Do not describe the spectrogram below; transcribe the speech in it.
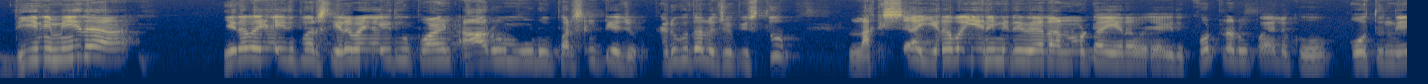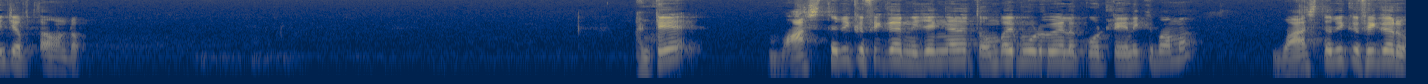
దీని మీద ఇరవై ఐదు పర్సెంట్ ఇరవై ఐదు పాయింట్ ఆరు మూడు పర్సెంటేజ్ పెరుగుదల చూపిస్తూ లక్ష ఇరవై ఎనిమిది వేల నూట ఇరవై ఐదు కోట్ల రూపాయలకు పోతుంది అని చెప్తా ఉండవు అంటే వాస్తవిక ఫిగర్ నిజంగానే తొంభై మూడు వేల కోట్ల ఎనికి బామ్మ? వాస్తవిక ఫిగరు.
